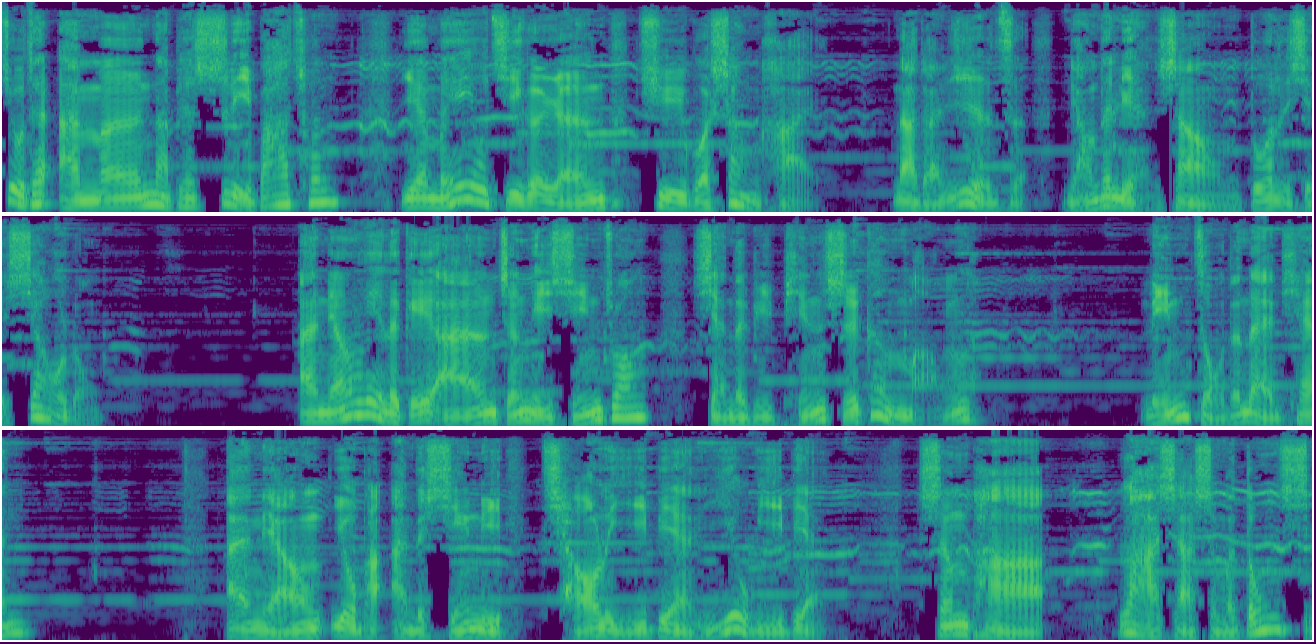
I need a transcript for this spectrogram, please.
就在俺们那片十里八村，也没有几个人去过上海。那段日子，娘的脸上多了些笑容。俺娘为了给俺整理行装，显得比平时更忙了。临走的那天。俺娘又把俺的行李瞧了一遍又一遍，生怕落下什么东西。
